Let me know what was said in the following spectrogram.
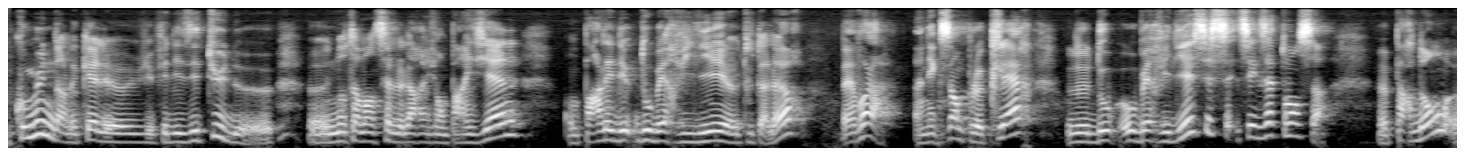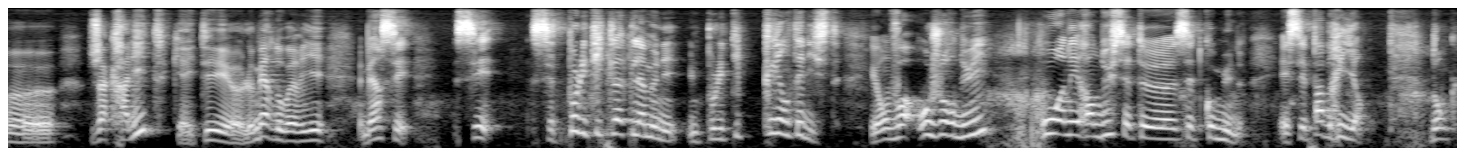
communes dans lesquelles euh, j'ai fait des études, euh, notamment celle de la région parisienne. On parlait d'Aubervilliers tout à l'heure. Ben voilà, un exemple clair d'Aubervilliers, c'est exactement ça. pardon, Jacques Ralit, qui a été le maire d'Aubervilliers, eh bien c'est cette politique-là qu'il a menée, une politique clientéliste. Et on voit aujourd'hui où en est rendue cette, cette commune. Et c'est pas brillant. Donc,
